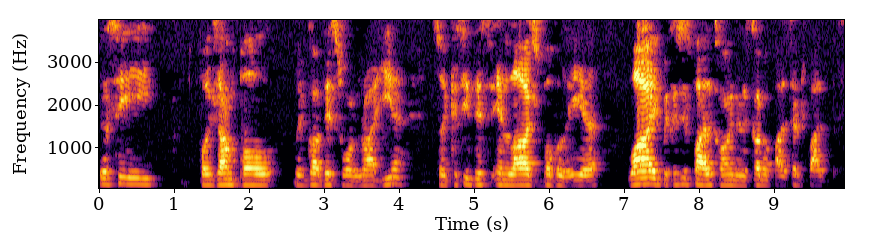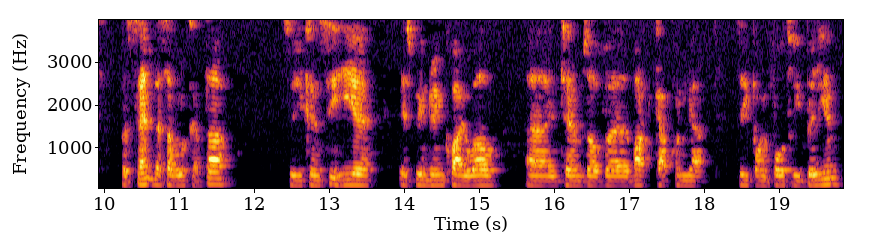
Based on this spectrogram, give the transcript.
You'll see, for example, we've got this one right here. So you can see this enlarged bubble here. Why? Because it's Filecoin and it's gone up by 75%. Let's have a look at that. So you can see here it's been doing quite well uh, in terms of uh, market cap coming at 3.43 billion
